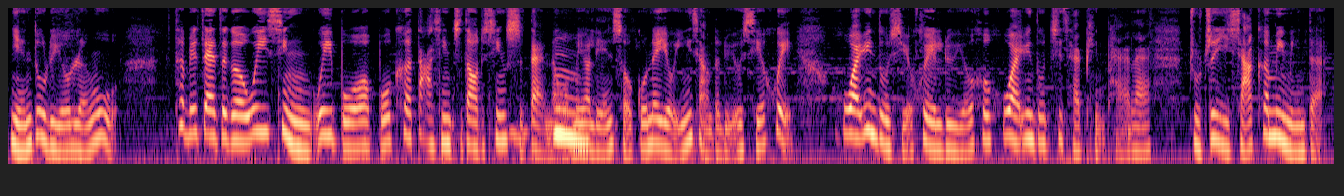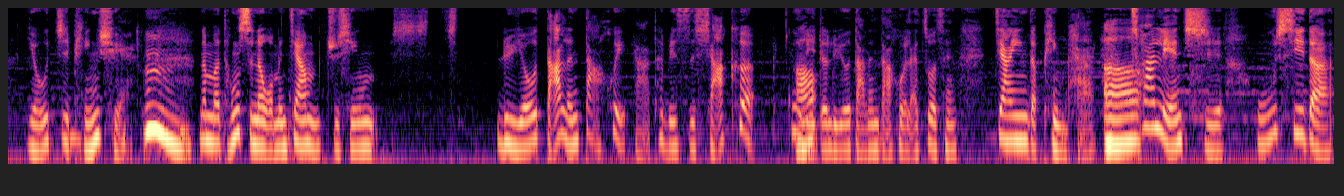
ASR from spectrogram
年度旅游人物。特别在这个微信、微博、博客大行其道的新时代呢，嗯我们要联手国内有影响的旅游协会、户外运动协会、旅游和户外运动器材品牌来组织以侠客命名的游记评选。嗯，那么同时呢，我们将举行旅游达人大会啊，特别是侠客故里的旅游达人大会，来做成江阴的品牌，啊串联起无锡的。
